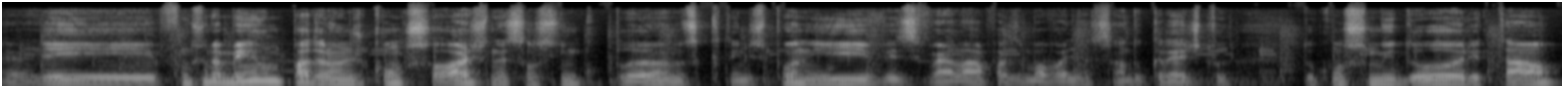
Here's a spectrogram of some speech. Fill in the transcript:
É, e funciona bem um padrão de consórcio, né? São cinco planos que tem disponíveis, vai lá fazer uma avaliação do crédito do consumidor e tal.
